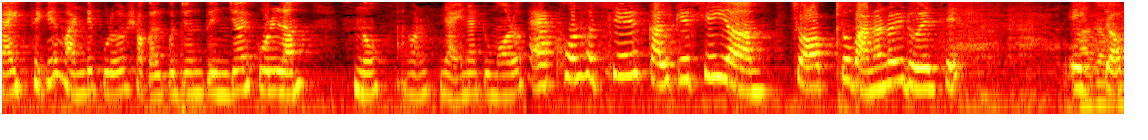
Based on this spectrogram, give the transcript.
নাইট থেকে মানডে পুরো সকাল পর্যন্ত এনজয় করলাম স্নো এখন যাই না টুমরো এখন হচ্ছে কালকের সেই চপ তো বানানোই রয়েছে। এই চপ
